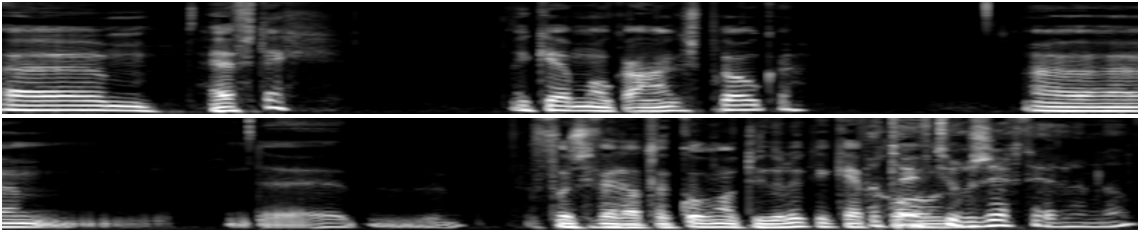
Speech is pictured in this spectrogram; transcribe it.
Um, heftig. Ik heb hem ook aangesproken. Um, de, voor zover dat er kon natuurlijk. Ik heb wat gewoon... heeft u gezegd tegen hem dan?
